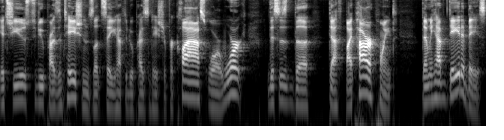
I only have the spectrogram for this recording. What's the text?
It's used to do presentations. Let's say you have to do a presentation for class or work. This is the Death by PowerPoint. Then we have database.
